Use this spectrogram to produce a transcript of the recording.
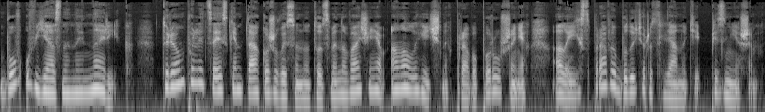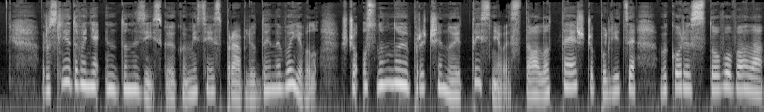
був ув'язнений на рік. Трьом поліцейським також висунуто звинувачення в аналогічних правопорушеннях, але їх справи будуть розглянуті пізніше. Розслідування індонезійської комісії з прав людини виявило, що основною причиною тисняви стало те, що поліція використовувала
